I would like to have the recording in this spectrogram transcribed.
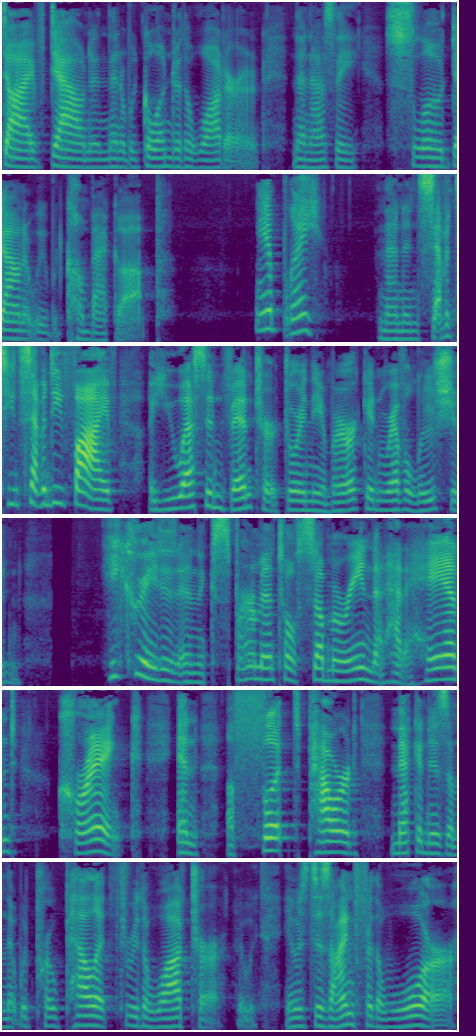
dive down and then it would go under the water. And then as they slowed down, it we would come back up. Yeah, boy. And then in 1775, a U.S. inventor during the American Revolution, he created an experimental submarine that had a hand crank and a foot powered mechanism that would propel it through the water. It was, it was designed for the war.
